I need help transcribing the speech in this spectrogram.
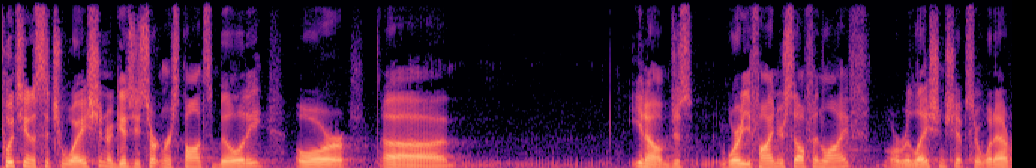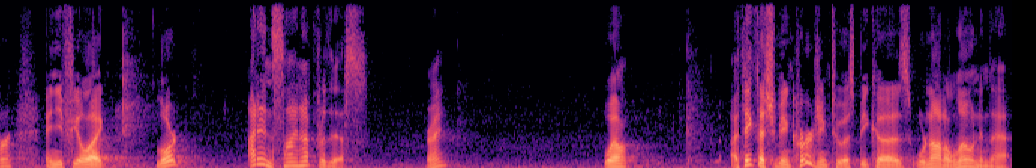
puts you in a situation or gives you certain responsibility or, uh, you know, just where you find yourself in life? or relationships or whatever, and you feel like, Lord, I didn't sign up for this, right? Well, I think that should be encouraging to us because we're not alone in that.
